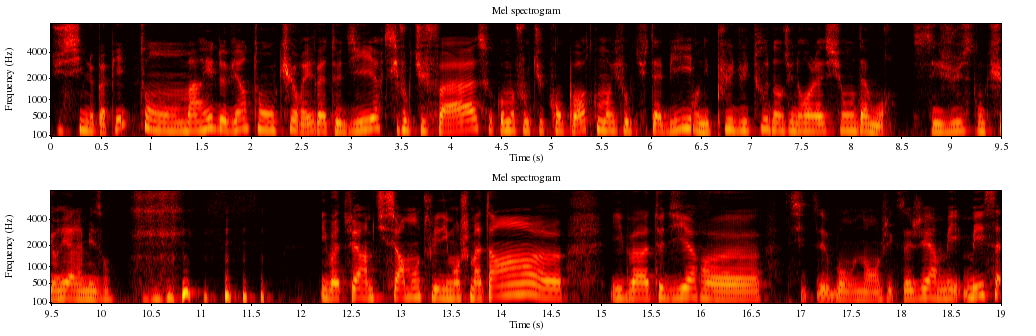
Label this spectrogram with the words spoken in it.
tu signes le papier. Ton mari devient ton curé, il va te dire ce qu'il faut que tu fasses, comment il faut que tu te comportes, comment il faut que tu t'habilles. On n'est plus du tout dans une relation d'amour. C'est juste ton curé à la maison. il va te faire un petit sermon tous les dimanches matins. il va te dire si bon non j'exagère mais mais ça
